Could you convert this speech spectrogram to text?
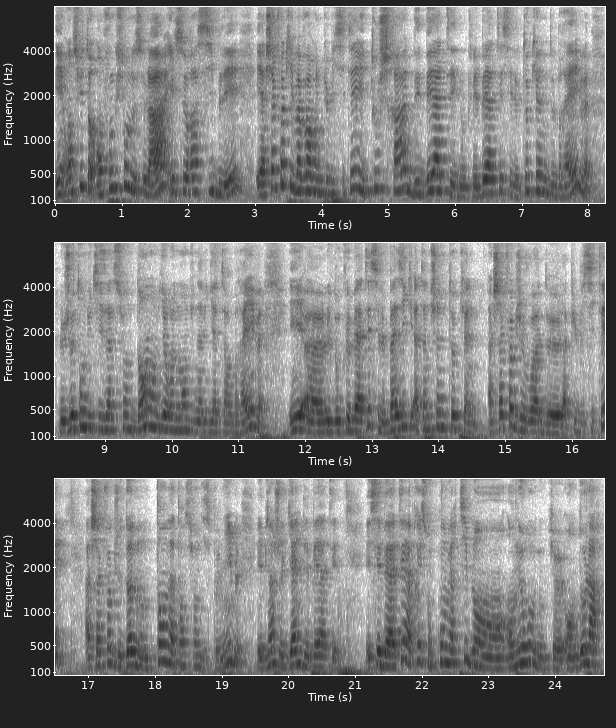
Et ensuite, en fonction de cela, il sera ciblé et à chaque fois qu'il va voir une publicité, il touchera des BAT. Donc les BAT, c'est le token de Brave, le jeton d'utilisation dans l'environnement du navigateur Brave. Et euh, donc le BAT, c'est le Basic Attention Token. À chaque fois que je vois de la publicité, à chaque fois que je donne mon temps d'attention disponible, eh je gagne des BAT. Et ces BAT, après, ils sont convertibles en, euros, donc euh, en dollars.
